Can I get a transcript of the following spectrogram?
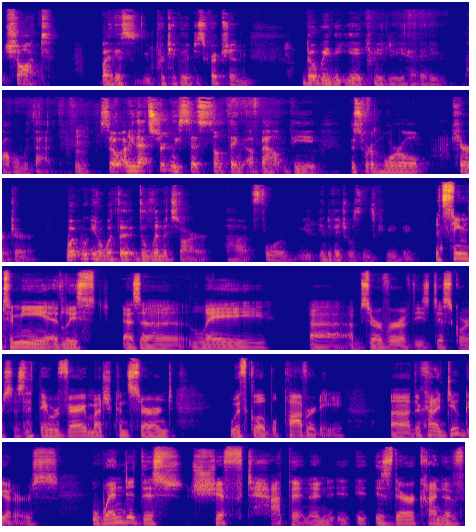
shocked by this particular description. Nobody in the EA community had any problem with that. Hmm. So, I mean, that certainly says something about the the sort of moral character, what you know, what the, the limits are uh, for individuals in this community. It seemed to me, at least as a lay uh, observer of these discourses, that they were very much concerned with global poverty. Uh, they're kind of do gooders. When did this shift happen? And is there a kind of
